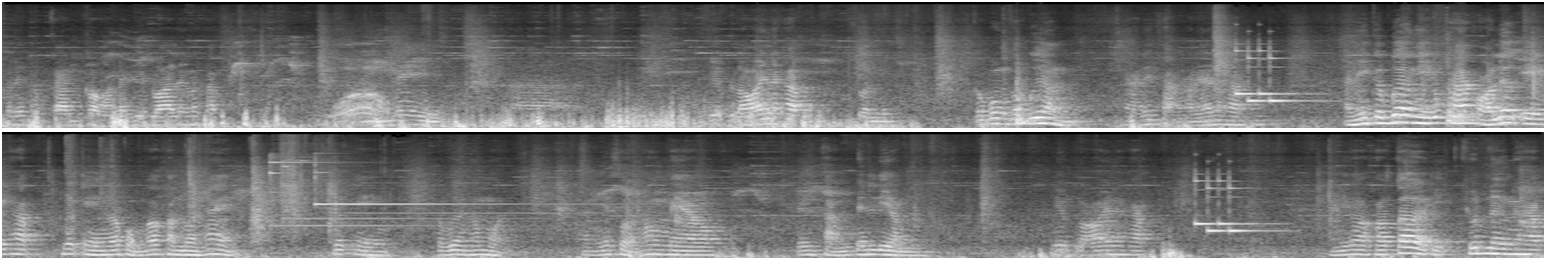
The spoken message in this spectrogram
ก็ได้ทำการก่ออะไรเรียบร้อยแล้วนะครับว้าวไม่อ่าเรียบร้อยนะครับ ส่วนกระบุ้งกระเบื้อง อ่าได้สั่งมาแล้วนะครับ อันนี้กระเบื้องนี่ลูกค้าขอเลือกเองครับ เลือกเองแล้วผมก็คำนวณให้ เลือกเองกระเบื้องทั้งหมด อันนี้ส่วนห้องแมว เป็นสันเป็นเหลี่ยม เรียบร้อยนะครับ อันนี้ก็เคาน์เตอร์อีกชุดหนึ่งนะครับ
